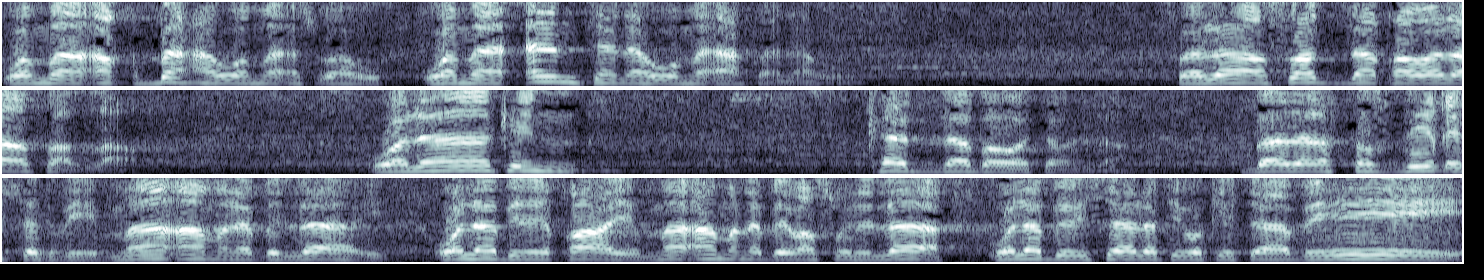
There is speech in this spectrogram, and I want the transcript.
وما أقبعه وما أسوأه وما أنتنه وما أعفنه. فلا صدق ولا صلى ولكن كذب وتولى. بدل التصديق التكذيب ما آمن بالله ولا بلقائه ما آمن برسول الله ولا برسالة وكتابه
